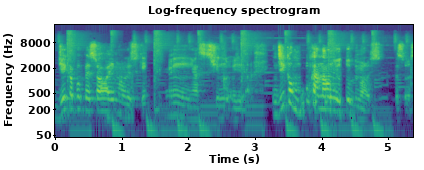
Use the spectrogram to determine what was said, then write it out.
Dica pro pessoal aí, Maurício, quem vem assistindo. Indica um bom canal no YouTube, Maurício, pessoas.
